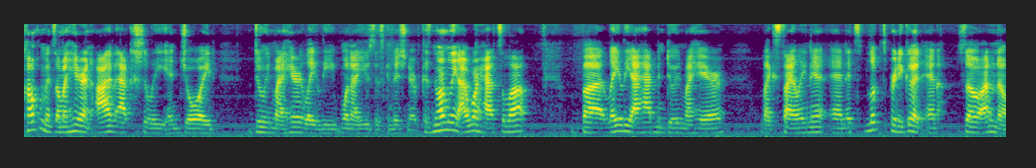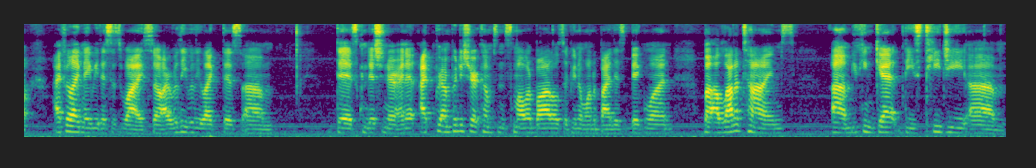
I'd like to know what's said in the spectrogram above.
compliments on my hair and I've actually enjoyed doing my hair lately when I use this conditioner because normally I wear hats a lot, but lately I have been doing my hair, like styling it, and it's looked pretty good. And so I don't know. I feel like maybe this is why. So I really really like this um, this conditioner, and it, I, I'm pretty sure it comes in smaller bottles if you don't want to buy this big one. But a lot of times, um, you can get these TG um,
